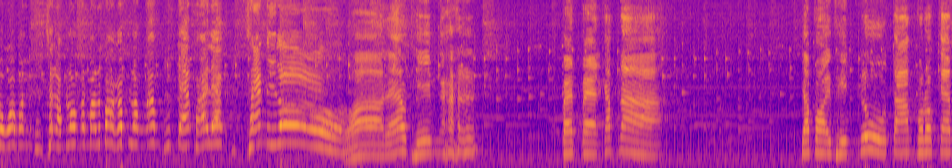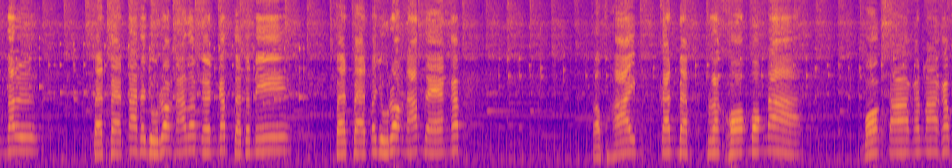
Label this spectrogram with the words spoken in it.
บอกว่ามันสลับล่องกันมาหรือเปล่าครับล่องน้ำแดงพายแรงแซงนีโลว่าแล้วทีมงาน 88 ครับหน้า จะปล่อยผิดลู่ตามโปรแกรมนั้น 88 น่าจะอยู่ร่องน้ำน้ำเงินครับ แต่ตอนนี้ 88 มาอยู่ร่องน้ำแดงครับก็พายกันแบบประคองมองหน้า มองตากันมาครับ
